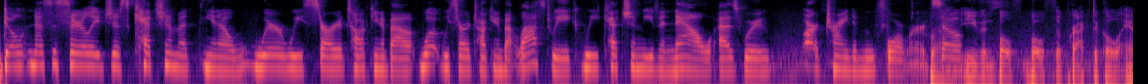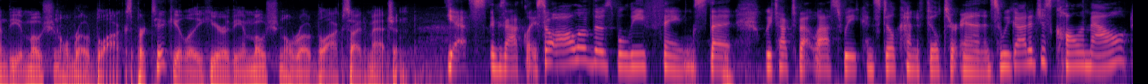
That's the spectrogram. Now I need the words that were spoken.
don't necessarily just catch them at, you know, where we started talking about what we started talking about last week. We catch them even now as we are trying to move forward. Right. So even both both the practical and the emotional roadblocks, particularly here the emotional roadblocks, I'd imagine. Yes, exactly. So all of those belief things that we talked about last week can still kind of filter in. And so we got to just call them out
